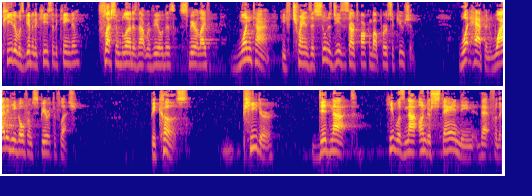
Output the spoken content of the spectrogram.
Peter was given the keys to the kingdom. Flesh and blood has not revealed this. Spirit life. One time, he transitioned. As soon as Jesus started talking about persecution, what happened? Why did he go from spirit to flesh? Because Peter did not, he was not understanding that for the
